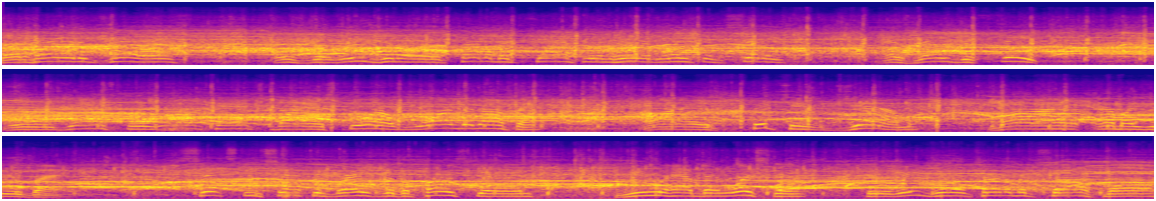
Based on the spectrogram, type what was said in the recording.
but Heritage Hills is the regional tournament champion here in Lincoln City as they defeat the Jasper Wildcats by a score of one to nothing on a pitching gem by Emma Eubank. 60 second break with the post game. You have been listening to Regional Tournament Softball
